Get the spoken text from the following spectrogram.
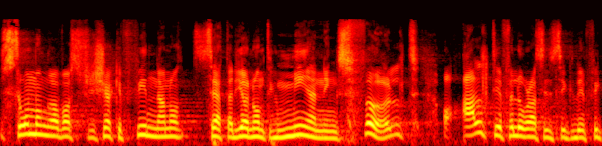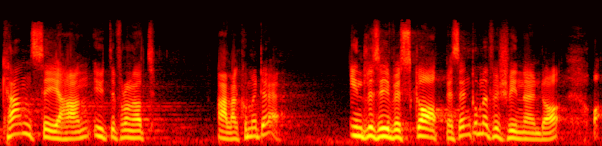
så många av oss försöker finna något sätt att göra något meningsfullt och allt det förlorar sin signifikans, säger han, utifrån att alla kommer dö. Inklusive skapelsen kommer försvinna en dag. Och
